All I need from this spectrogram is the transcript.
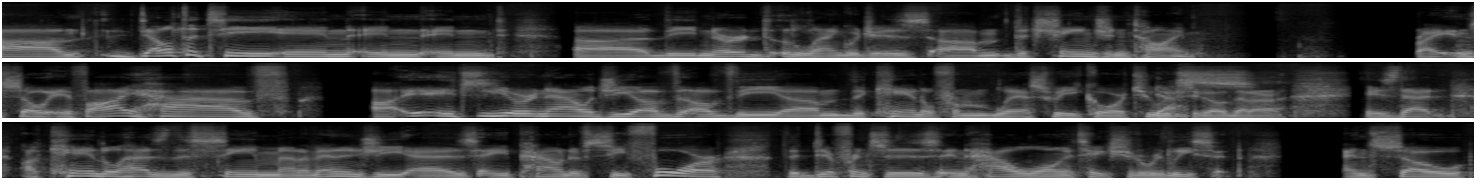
Um, Delta T in in in uh, the nerd languages, um, the change in time, right? And so if I have uh, it's your analogy of of the um, the candle from last week or two yes. weeks ago that is that a candle has the same amount of energy as a pound of C4. The difference is in how long it takes you to release it. And so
